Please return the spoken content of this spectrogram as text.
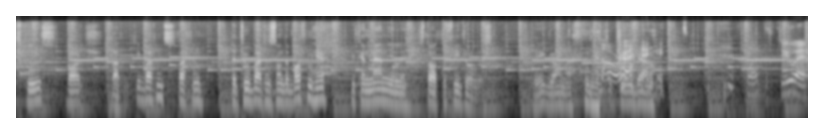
screws, barge, button. See buttons, button. The two buttons on the bottom here, you can manually start the feed rollers. We're gonna get the tree down. Let's do it.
